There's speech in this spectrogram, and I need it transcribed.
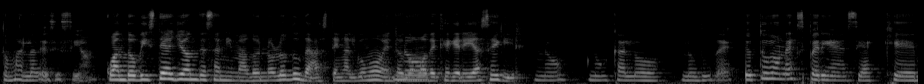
tomar la decisión. Cuando viste a John desanimado, ¿no lo dudaste en algún momento No. como de que quería seguir? No, nunca lo, lo dudé. Yo tuve una experiencia que,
